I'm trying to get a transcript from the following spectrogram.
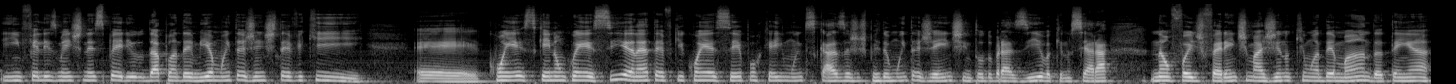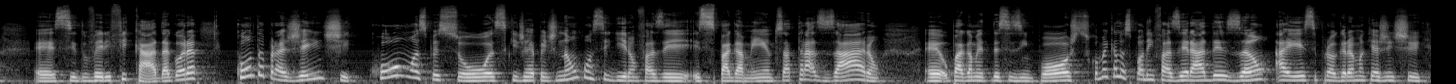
E infelizmente nesse período da pandemia muita gente teve que é, conhece, quem não conhecia, né, teve que conhecer, porque em muitos casos a gente perdeu muita gente em todo o Brasil, aqui no Ceará não foi diferente. Imagino que uma demanda tenha é, sido verificada. Agora, conta pra gente como as pessoas que de repente não conseguiram fazer esses pagamentos, atrasaram é, o pagamento desses impostos, como é que elas podem fazer a adesão a esse programa que a gente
